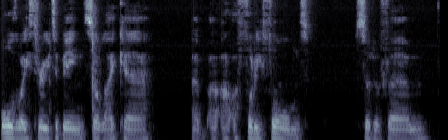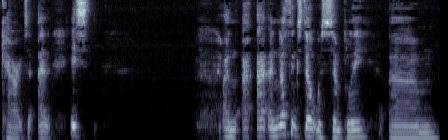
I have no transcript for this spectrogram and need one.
all the way through to being sort of like a, a, a fully formed sort of um, character, and it's and and nothing's dealt with simply. Um,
